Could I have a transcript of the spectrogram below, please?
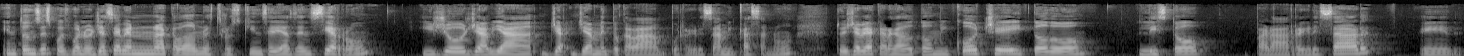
Entonces, pues bueno, ya se habían acabado nuestros 15 días de encierro y yo ya había, ya, ya me tocaba pues regresar a mi casa, ¿no? Entonces ya había cargado todo mi coche y todo listo para regresar. Eh,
